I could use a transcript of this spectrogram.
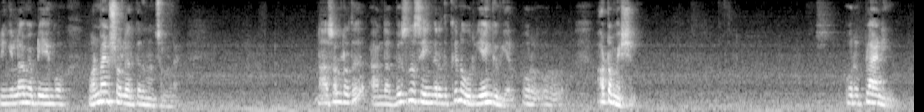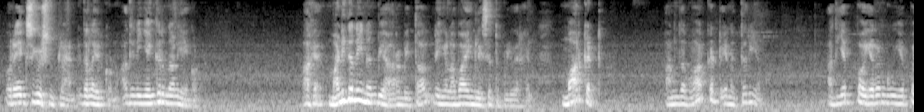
நீங்கள் இல்லாமல் எப்படி இயங்கும் ஒன் மேன் ஷோவில் இருக்கிறது நான் சொல்லலை நான் சொல்கிறது அந்த பிஸ்னஸ் இயங்குறதுக்குன்னு ஒரு இயங்குவியல் ஒரு ஒரு ஆட்டோமேஷன் ஒரு பிளானிங் ஒரு எக்ஸிக்யூஷன் பிளான் இதெல்லாம் இருக்கணும். அது நீங்கள் எங்கே இருந்தாலும் இயங்கணும். ஆக மனிதனை நம்பி ஆரம்பித்தால் நீங்கள் அபாயங்களை சேர்த்துக்கொள்வீர்கள் மார்க்கெட் அந்த மார்க்கெட் எனக்கு தெரியும். அது எப்போ இறங்கும் எப்போ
